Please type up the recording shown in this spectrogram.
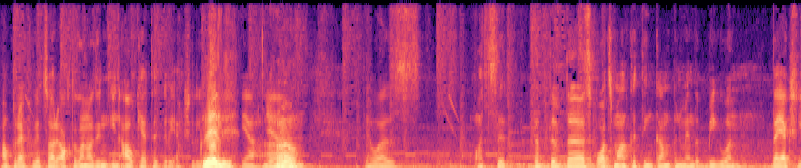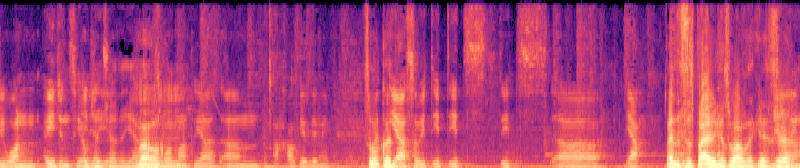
how could I forget? Sorry, Octagon was in, in our category actually. Really? Yeah. Yeah. Oh. Um, there was, what's it? The, the the sports marketing company, man, the big one. They actually won agency, Agency of of the the year. year. Wow. Sport market, yeah. Um, ah, I'll get the name. It's all But good. Yeah. So it, it it's it's uh yeah. And it's inspiring as well, I guess. Yeah. Yeah.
